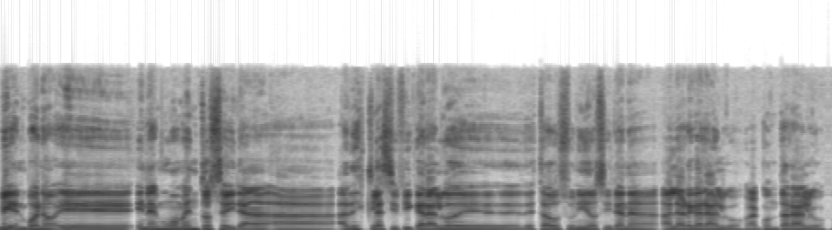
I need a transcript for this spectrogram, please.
Bien, bueno, eh, ¿en algún momento se irá a, desclasificar algo de, Estados Unidos? ¿Se irán a, alargar algo, a contar algo?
